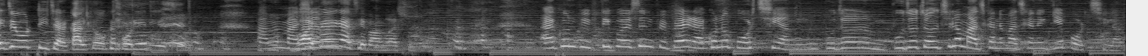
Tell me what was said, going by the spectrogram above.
এই যে ওর টিচার কালকে ওকে পড়িয়ে দিয়েছে। আমার ভয় মাসি পেয়ে গেছে বাংলা শুনে। এখন ফিফটি পার্সেন্ট প্রিপেয়ার এখনও পড়ছি আমি। পুজোর পুজো চলছিল মাঝখানে মাঝখানে গিয়ে পড়ছিলাম।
